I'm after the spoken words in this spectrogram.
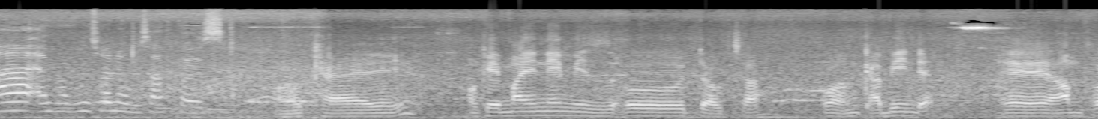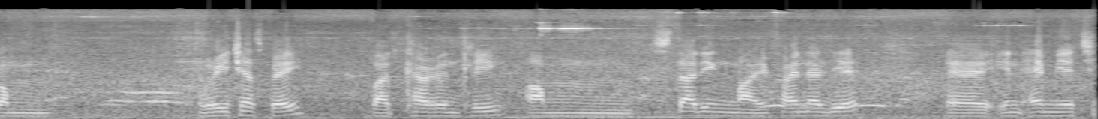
Uh, I'm from Botswana, South Coast. Okay. Okay, my name is O Doctor or Nkabinde. Uh, I'm from Richards Bay, but currently I'm studying my final year uh, in MUT.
